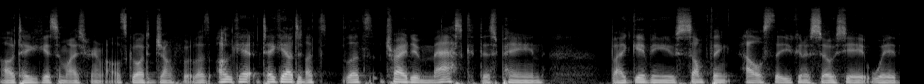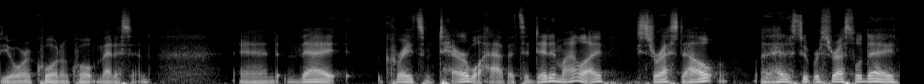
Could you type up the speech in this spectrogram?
I'll take you get some ice cream. Let's go out to junk food. Let's I'll get, take you out to let's let's try to mask this pain by giving you something else that you can associate with your quote unquote medicine. And that creates some terrible habits. It did in my life. Stressed out. I had a super stressful day.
